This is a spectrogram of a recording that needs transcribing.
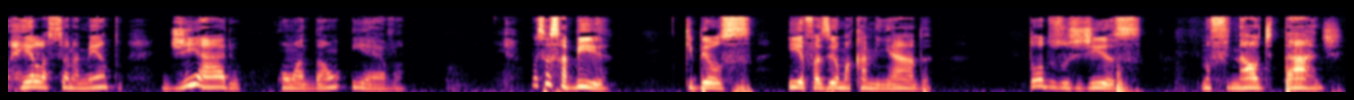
relacionamento diário com Adão e Eva. Você sabia que Deus ia fazer uma caminhada todos os dias, no final de tarde?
